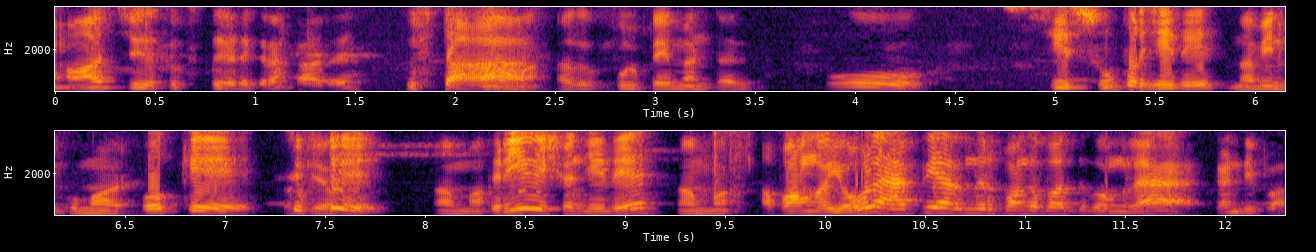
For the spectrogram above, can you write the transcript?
மார்ச் ஃபிஃப்த் எடுக்கிறேன் காரு ஃபிஃப்தா அது ஃபுல் பேமெண்ட் அது. ஓ ஜி சூப்பர் ஜி இது. நவீன் குமார். ஓகே ஸ்விஃப்ட் ஆமா. பெரிய விஷயம் ஜி இது. ஆமா. அப்ப அவங்க எவ்வளவு ஹாப்பியா இருந்திருப்பாங்க பாத்துக்கோங்களேன். கண்டிப்பா.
